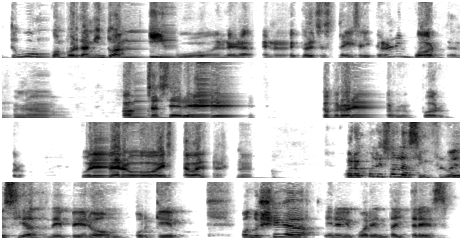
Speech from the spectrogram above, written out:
tuvo un comportamiento ambiguo en, respecto al 66, pero no importa, no, vamos a hacer eh, problema por, el verbo este avalar. Ahora, ¿cuáles son las influencias de Perón? Porque cuando llega en el 43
